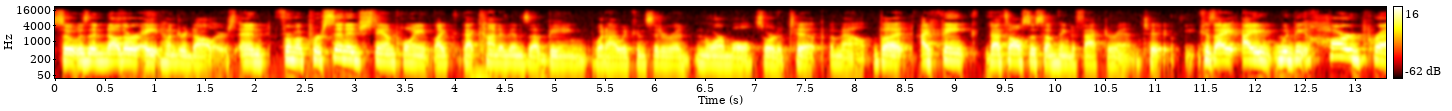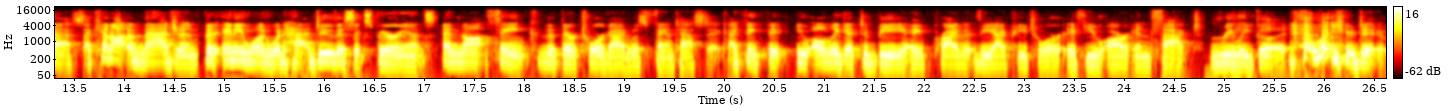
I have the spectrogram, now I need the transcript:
So it was another $800. And from a percentage standpoint, like that kind of ends up being what I would consider a normal sort of tip amount. But I think that's also something to factor in too. Because I, I would be hard pressed. I cannot imagine that anyone would ha- do this experience and not think that their tour guide was fantastic. I think that you only get to be a private VIP tour if you are in fact really good at what you do.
